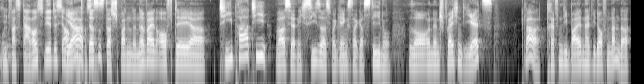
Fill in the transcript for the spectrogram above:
Und was daraus wird, ist ja auch Ja, interessant. das ist das Spannende, ne? Weil auf der Tea Party war es ja nicht Caesar, es war Gangster Gastino. So, und entsprechend jetzt, klar, treffen die beiden halt wieder aufeinander.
